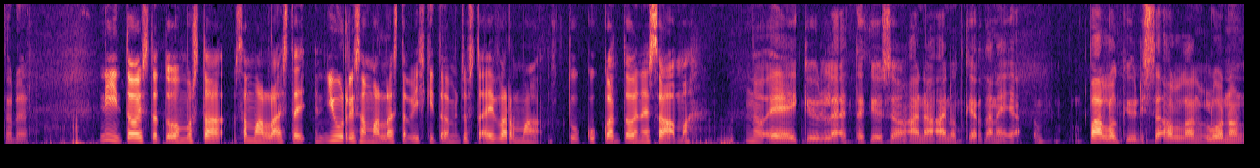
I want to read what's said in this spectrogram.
Todella. Niin, toista tuommoista samanlaista, juuri samanlaista vihkitoimitusta ei varmaan tule kukaan toinen saamaan. No ei kyllä, että kyllä se on aina ainutkertainen ja pallon kyydissä ollaan luonnon,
